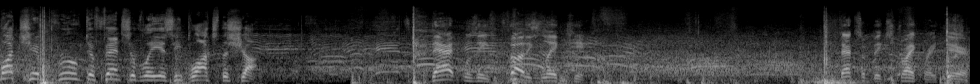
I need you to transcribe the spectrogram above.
Much improved defensively as he blocks the shot. That was a thudding leg kick. That's a big strike right there.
